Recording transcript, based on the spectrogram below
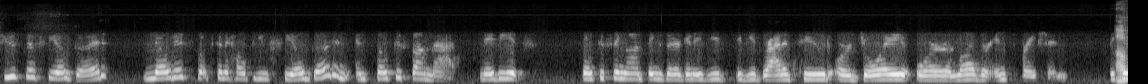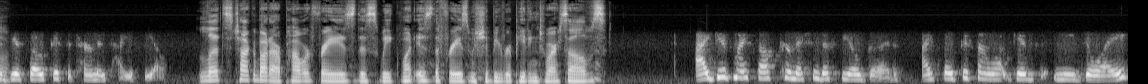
choose to feel good. Notice what's going to help you feel good and, and focus on that. Maybe it's focusing on things that are going to give you, give you gratitude or joy or love or inspiration because oh. your focus determines how you feel. Let's talk about our power phrase this week. What is the phrase we should be repeating to ourselves? I give myself permission to feel good. I focus on what gives me joy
